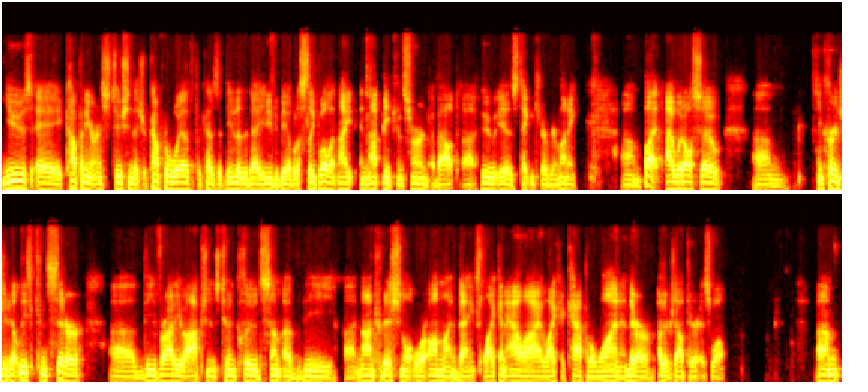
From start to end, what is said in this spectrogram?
use a company or institution that you're comfortable with because at the end of the day, you need to be able to sleep well at night and not be concerned about uh, who is taking care of your money. Um, but I would also um, encourage you to at least consider uh, the variety of options to include some of the uh, non traditional or online banks like an Ally, like a Capital One, and there are others out there as well. Um,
